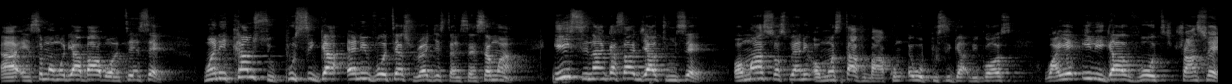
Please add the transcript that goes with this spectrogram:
uh, nsɛm a wɔde aba abɔnten sɛ when it comes to pusiga any voters register nsɛnsɛm a ec nankasa gye atum sɛ ɔmo asuspend ɔmo staff baako wɔ pusiga because wayɛ illegal vote transfer?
